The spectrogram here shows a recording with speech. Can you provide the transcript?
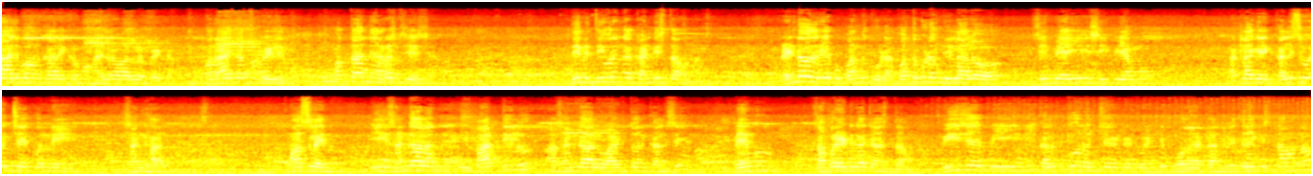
రాజ్భవన్ కార్యక్రమం హైదరాబాద్లో పెట్టాం. మా నాయకత్వం వెళ్ళింది. మొత్తాన్ని అరెస్ట్ చేశాం దీన్ని తీవ్రంగా ఖండిస్తూ ఉన్నాం. రెండవది రేపు బంద్ కూడా. కొత్తగూడెం జిల్లాలో సిపిఐ సిపిఎం అట్లాగే కలిసి వచ్చే కొన్ని సంఘాలు మాసులైన ఈ సంఘాలన్నీ ఈ పార్టీలు ఆ సంఘాలు వాటితో కలిసి మేము సపరేట్గా చేస్తాము బీజేపీని కలుపుకొని వచ్చేటటువంటి పోరాటాన్ని వ్యతిరేకిస్తూ ఉన్నాం.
